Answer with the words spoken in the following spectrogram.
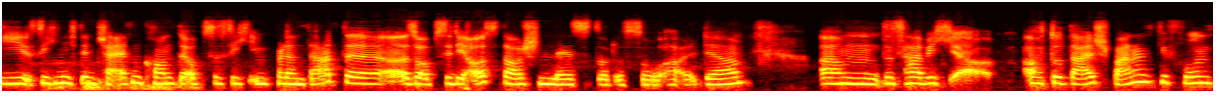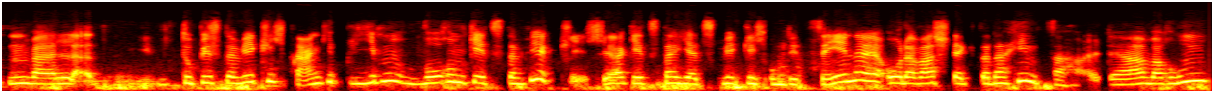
die sich nicht entscheiden konnte, ob sie sich Implantate, also ob sie die austauschen lässt oder so halt, ja. Ähm, das habe ich auch total spannend gefunden, weil äh, du bist da wirklich dran geblieben. Worum geht es da wirklich? Ja, geht es da jetzt wirklich um die Zähne oder was steckt da dahinter halt? Ja? Warum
